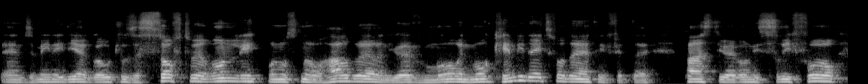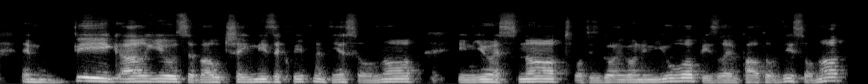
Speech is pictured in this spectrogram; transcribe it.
And the main idea go to the software only, almost no hardware, and you have more and more candidates for that. If in the uh, past you have only three, four, and big argues about Chinese equipment, yes or not, in US not, what is going on in Europe, Israel part of this or not.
